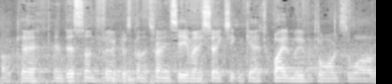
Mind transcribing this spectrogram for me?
Okay, in this one, Fiachra's going to try and see how many strikes he can get while moving towards the wall.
